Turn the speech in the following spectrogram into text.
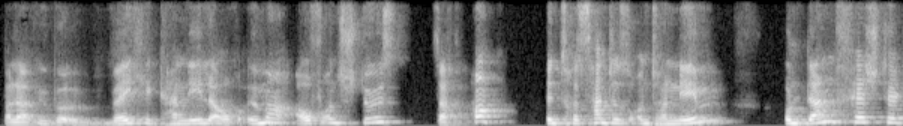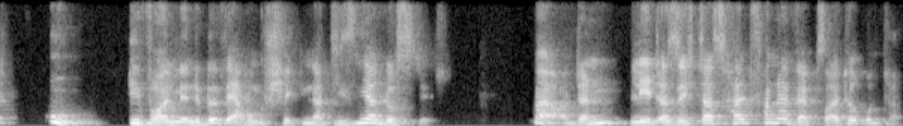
Weil er über welche Kanäle auch immer auf uns stößt, sagt, oh, interessantes Unternehmen und dann feststellt, uh, die wollen mir eine Bewerbung schicken, na, die sind ja lustig. Naja, und dann lädt er sich das halt von der Webseite runter.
